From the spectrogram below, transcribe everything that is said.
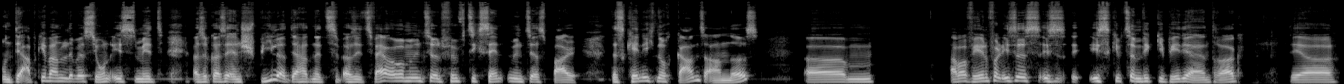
Und die abgewandelte Version ist mit, also quasi ein Spieler, der hat eine, also 2 Euro Münze und 50 Cent Münze als Ball. Das kenne ich noch ganz anders. Ähm, aber auf jeden Fall ist es, ist, ist, gibt es einen Wikipedia-Eintrag, der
